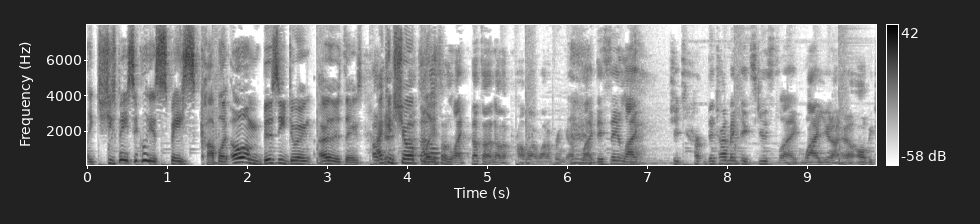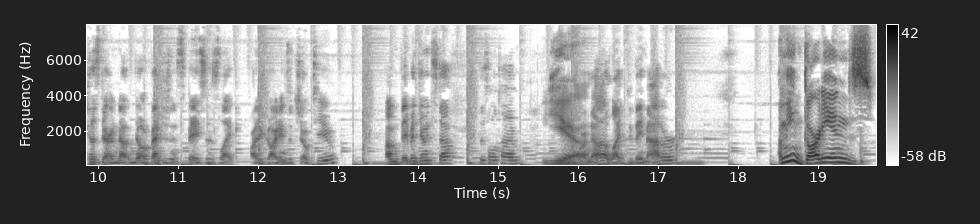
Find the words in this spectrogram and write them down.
Like she's basically a space cop like, "Oh, I'm busy doing other things. I can show up that's late." also like that's another problem I want to bring up. Like they say like she her, they try to make the excuse like why you're not here. Oh, because there are no, no Avengers in space. Is like are the Guardians a joke to you? Um, they've been doing stuff this whole time yeah. or not? Like, do they matter? I mean, Guardians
